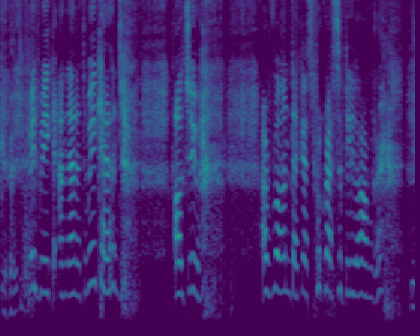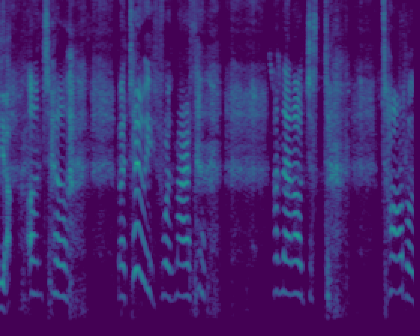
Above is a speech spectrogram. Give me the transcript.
Good. midweek, and then at the weekend, I'll do a run that gets progressively longer Yeah. until about two weeks before the marathon. And then I'll just toddle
